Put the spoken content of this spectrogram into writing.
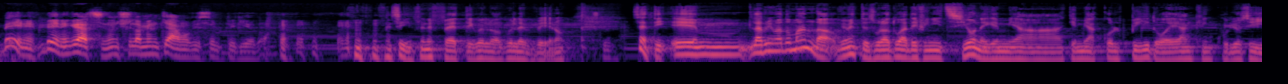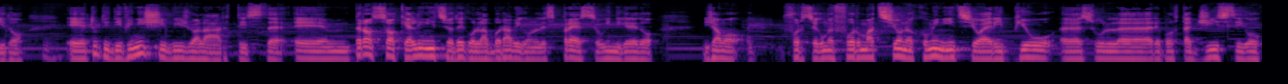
Bene, bene, grazie, non ci lamentiamo visto il periodo. sì, in effetti quello, quello è vero. Sì. Senti, ehm, la prima domanda ovviamente sulla tua definizione che mi ha, che mi ha colpito e anche incuriosito. Mm. Eh, tu ti definisci visual artist, ehm, però so che all'inizio te collaboravi con l'Espresso, quindi credo, diciamo, forse come formazione o come inizio eri più eh, sul reportagistico,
